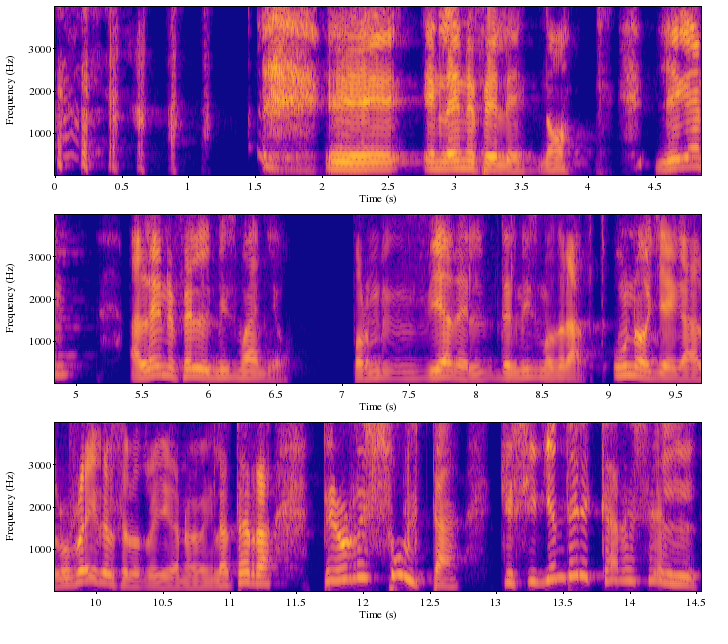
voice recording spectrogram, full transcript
eh, en la NFL, no, llegan a la NFL el mismo año por vía del, del, mismo draft. Uno llega a los Raiders, el otro llega a Nueva Inglaterra, pero resulta que si bien Derek Carr es el,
